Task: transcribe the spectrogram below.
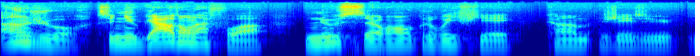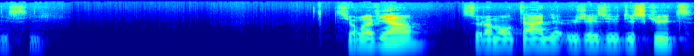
un jour, si nous gardons la foi, nous serons glorifiés comme Jésus ici. Si on revient sur la montagne où Jésus discute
